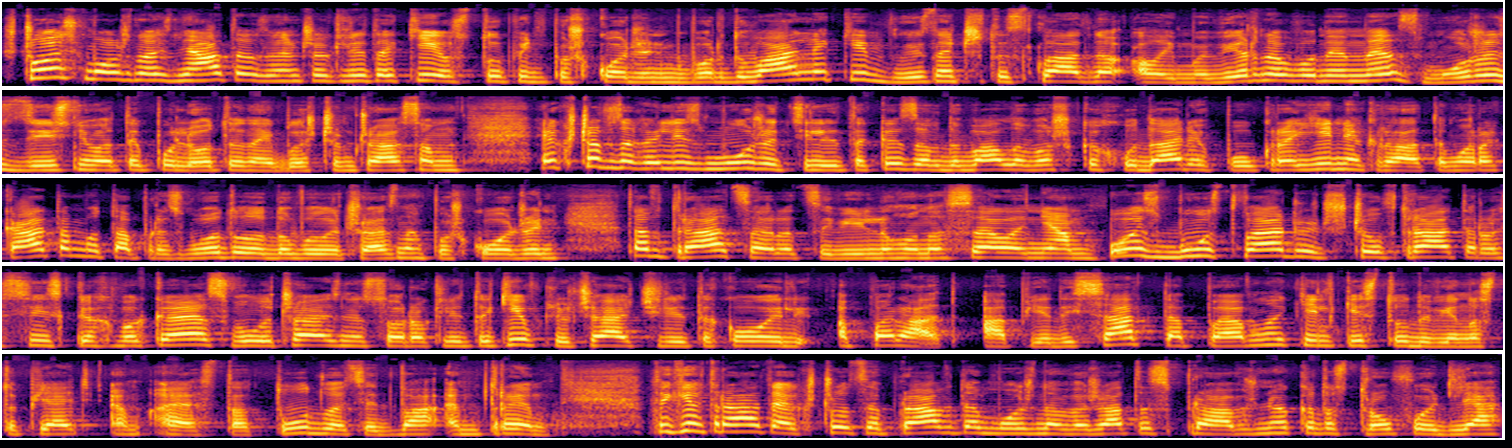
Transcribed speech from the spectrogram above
Щось можна зняти з інших літаків. Ступінь пошкоджень бомбардувальників визначити складно, але ймовірно вони не зможуть здійснювати польоти найближчим часом. Якщо взагалі зможуть, ці літаки завдавали важких ударів по Україні крилатими ракетами та призводили до величезних пошкоджень та втрат серед цивільного населення. ОСБУ стверджують, що втрати російських ВКС величезні 40 літаків, включаючи літаковий апарат А-50 та певну кількість Ту-95 МС та Ту-22 М3. Такі втрати, якщо це правда, можна вважати справжньою катастрофою для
